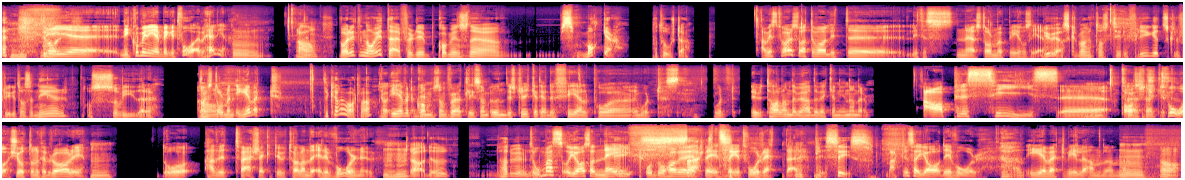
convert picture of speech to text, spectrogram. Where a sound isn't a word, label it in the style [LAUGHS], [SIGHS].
Mm. Var- Ni, eh, ni kom ju ner bägge två över helgen. Mm. Ja. Det var lite nojigt där, för det kom ju en snösmocka på torsdag. Ja, visst var det så att det var lite, lite snöstorm uppe i hos er? Gud ja, skulle man ta sig till flyget, skulle flyget ta sig ner och så vidare. Var det Ja. stormen Evert? Det kan det ha varit va? ja, Evert kom som för att liksom understryka att jag hade fel på eh, vårt, vårt uttalande vi hade veckan innan där. Ja, precis. Eh, Mm, avsnitt tvärsäkert. 22, 28 februari. Mm. Då hade vi ett tvärsäkert uttalande. Är det vår nu? Mhm. Ja, då hade vi... Thomas och jag sa nej och då har vi Exakt. bägge- två rätt där. [LAUGHS] Precis. Martin sa ja, det är vår. Men Evert ville annorlunda. Mm. Ja.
